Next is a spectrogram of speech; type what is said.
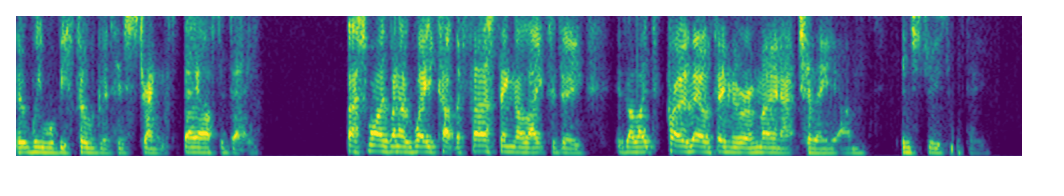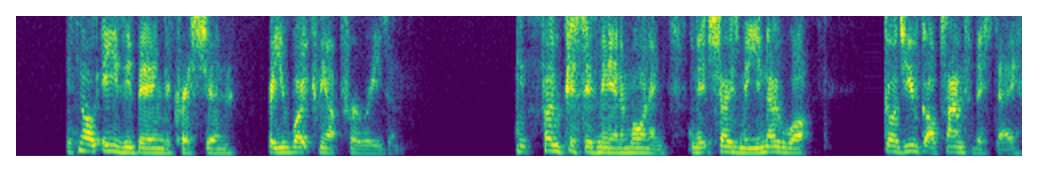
that we will be filled with his strength day after day. That's why when I wake up, the first thing I like to do is I like to quote a little thing that Ramon actually um, introduced me to. It's not easy being a Christian, but you woke me up for a reason. It focuses me in the morning and it shows me, you know what? God, you've got a plan for this day.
